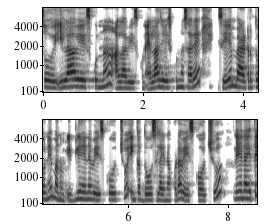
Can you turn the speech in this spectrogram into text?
సో, ఇలా వేసుకున్నా, అలా వేసుకున్నా ఎలా చేసుకున్నా సరే సేమ్ బ్యాటర్‌తోనే మనం ఇడ్లీ అయినా వేసుకోవచ్చు. ఇంకా దోశలైనా కూడా వేసుకోవచ్చు. నేనైతే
